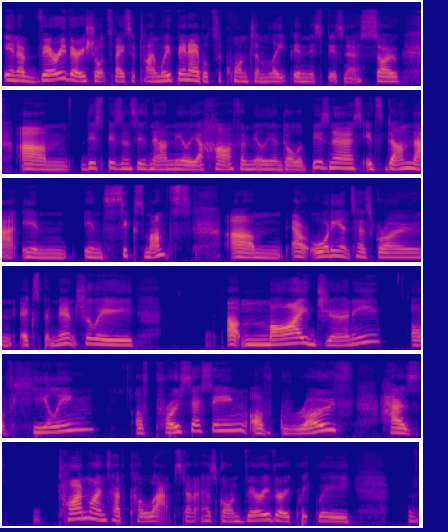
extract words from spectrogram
in a very very short space of time we've been able to quantum leap in this business. So um, this business is now nearly a half a million dollar business. It's done that in in six months. Um, our audience has grown exponentially. Uh, my journey of healing of processing of growth has timelines have collapsed and it has gone very very quickly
